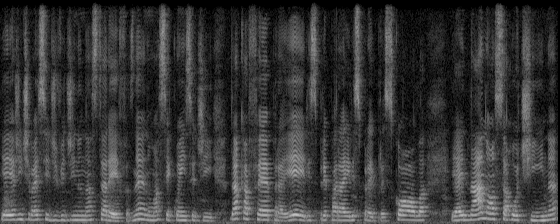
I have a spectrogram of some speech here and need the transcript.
E aí a gente vai se dividindo nas tarefas, né? Numa sequência de dar café pra eles, preparar eles pra ir pra escola. E aí na nossa rotina,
